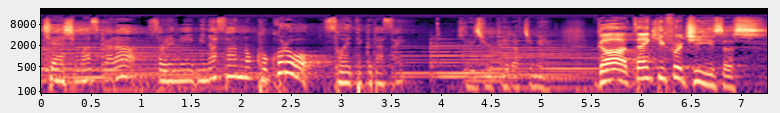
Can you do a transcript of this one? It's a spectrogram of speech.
シェアしますからそれに皆さんの心を添えてください Please repeat after me. God, thank you for Jesus.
